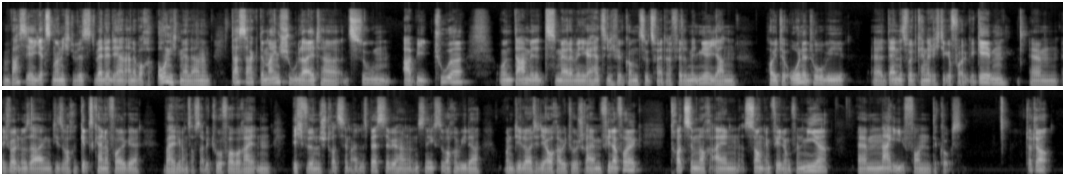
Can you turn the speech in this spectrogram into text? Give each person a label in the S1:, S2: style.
S1: Was ihr jetzt noch nicht wisst, werdet ihr in einer Woche auch nicht mehr lernen. Das sagte mein Schulleiter zum Abitur. Und damit mehr oder weniger herzlich willkommen zu 2 3 Viertel mit mir, Jan. Heute ohne Tobi, äh, denn es wird keine richtige Folge geben. Ähm, ich wollte nur sagen, diese Woche gibt es keine Folge, weil wir uns aufs Abitur vorbereiten. Ich wünsche trotzdem allen das Beste. Wir hören uns nächste Woche wieder. Und die Leute, die auch Abitur schreiben, viel Erfolg. Trotzdem noch eine Songempfehlung von mir ähm, Naiv von The Cooks. Ciao, ciao.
